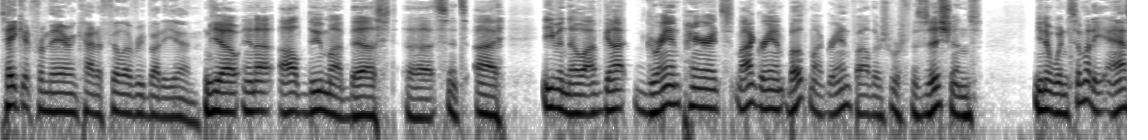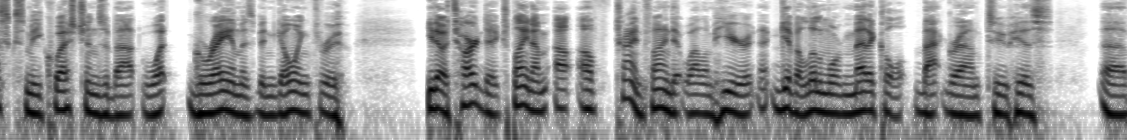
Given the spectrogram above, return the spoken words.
take it from there and kind of fill everybody in. Yeah, and I, I'll do my best uh, since I, even though I've got grandparents, my grand, both my grandfathers were physicians. You know, when somebody asks me questions about what Graham has been going through, you know, it's hard to explain. I'm, I'll, I'll try and find it while I'm here. and Give a little more medical background to his uh,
